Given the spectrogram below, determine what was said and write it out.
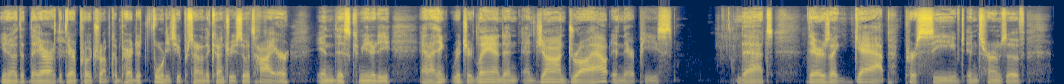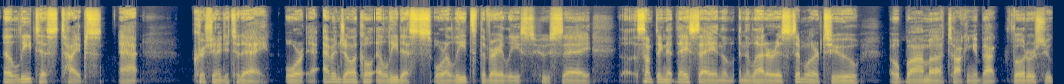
you know that they are that they're pro-Trump compared to 42% of the country. So it's higher in this community. And I think Richard Land and, and John draw out in their piece that there's a gap perceived in terms of elitist types at Christianity Today or evangelical elitists or elites at the very least who say uh, something that they say in the in the letter is similar to Obama talking about voters who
